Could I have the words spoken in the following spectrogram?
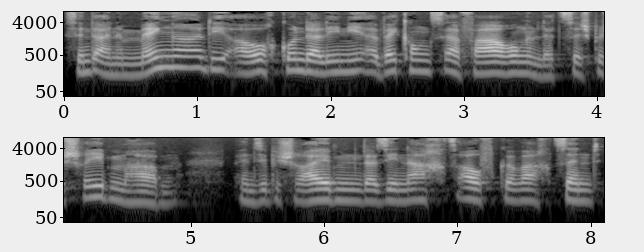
sind eine Menge, die auch Kundalini-Erweckungserfahrungen letztlich beschrieben haben. Wenn sie beschreiben, dass sie nachts aufgewacht sind,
